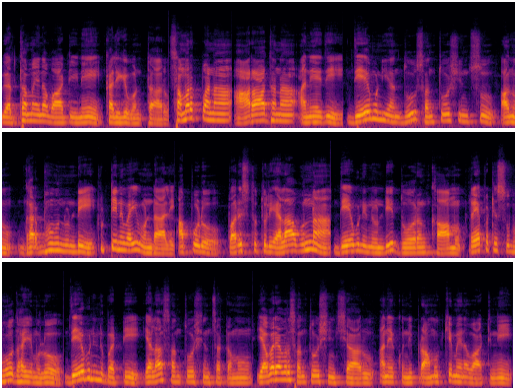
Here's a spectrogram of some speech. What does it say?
వ్యర్థమైన వాటినే కలిగి ఉంటారు. సమర్పణ ఆరాధన అనేది దేవుని యందు సంతోషించు అను గర్భము నుండి పుట్టినవై ఉండాలి. అప్పుడు పరిస్థితులు ఎలా ఉన్నా దేవుని నుండి దూరం కాము. రేపటి శుభోదయములో దేవునిని బట్టి ఎలా సంతోషించటము ఎవరెవరు సంతోషించారు అనే కొన్ని ప్రాముఖ్యమైన వాటిని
